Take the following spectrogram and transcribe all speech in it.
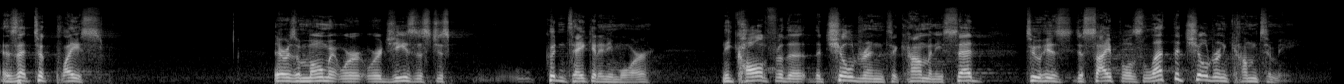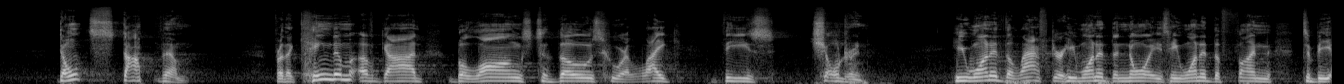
As that took place, there was a moment where, where Jesus just couldn't take it anymore. And he called for the, the children to come and he said to his disciples, Let the children come to me. Don't stop them for the kingdom of God belongs to those who are like these children. He wanted the laughter, he wanted the noise, he wanted the fun to be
